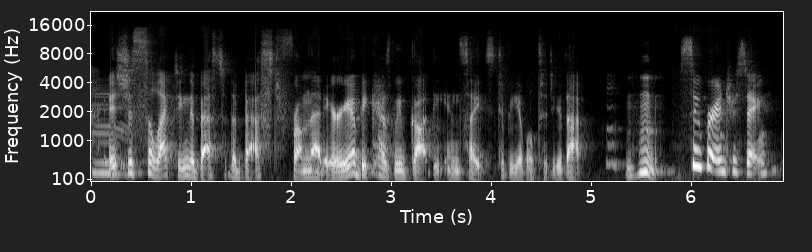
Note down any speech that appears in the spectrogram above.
It's just selecting the best of the best from that area because we've got the insights to be able to do that. Hmm. Super interesting.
